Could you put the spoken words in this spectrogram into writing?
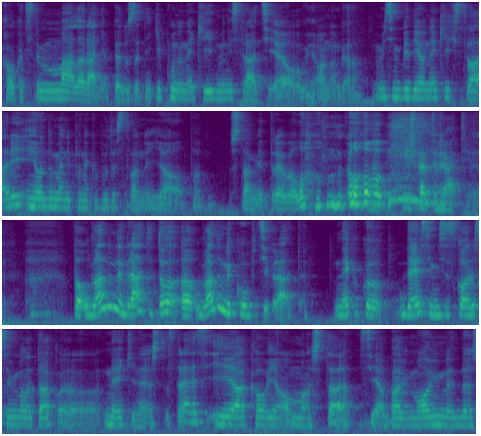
kao kad ste mala radnja preduzetnik i puno neke administracije ovog i onoga. Mislim, vidio nekih stvari i onda meni ponekad bude stvarno jao, pa šta mi je trebalo ovo. I šta te vrati? Pa uglavnom me vrati to, uh, uglavnom me kupci vrate nekako desi mi se, skoro sam imala tako neki nešto stres i ja kao, ja, ma šta se ja bavim ovime, znaš,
